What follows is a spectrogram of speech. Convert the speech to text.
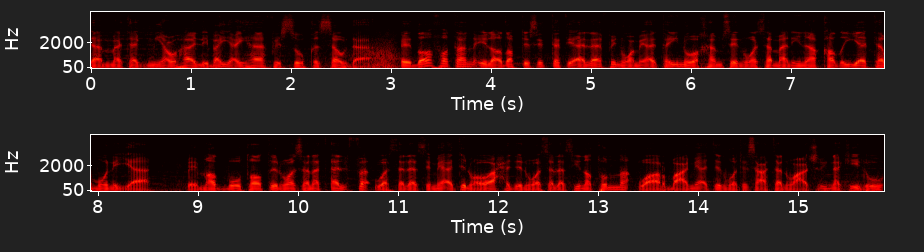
تم تجميعها لبيعها في السوق السوداء. إضافة إلى ضبط 6285 قضية تمونية. بمضبوطات وزنت 1331 طن و429 كيلو.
